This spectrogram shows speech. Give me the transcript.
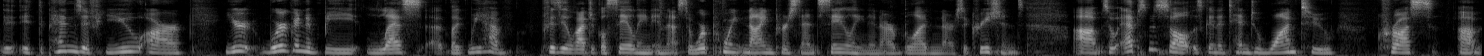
it, it depends if you are you're we're going to be less uh, like we have physiological saline in us so we're 0.9% saline in our blood and our secretions. Um, so epsom salt is going to tend to want to cross um,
